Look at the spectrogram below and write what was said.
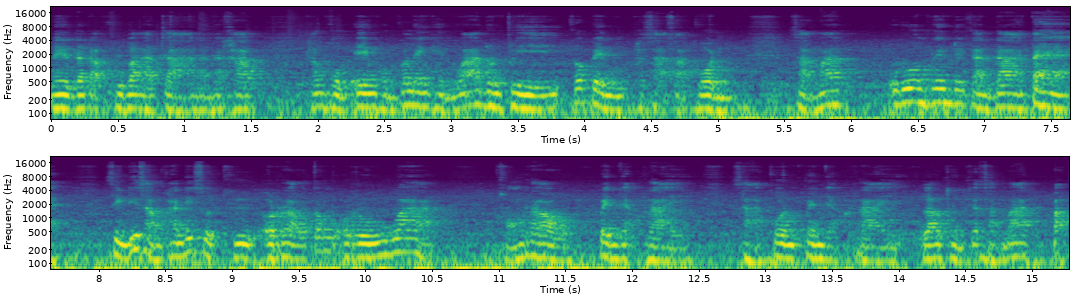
ในระดับครูบาอาจารย์นะครับทางผมเองผมก็เล็งเห็นว่าดนตรีก็เป็นภาษาสากล สามารถร่วมเล่นด้วยกันได้ แต่สิ่งที่สำคัญที่สุดคือเราต้องรู้ว่าของเราเป็นอย่างไร สากลเป็นอย่างไร เราถึงจะสามารถปรับ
